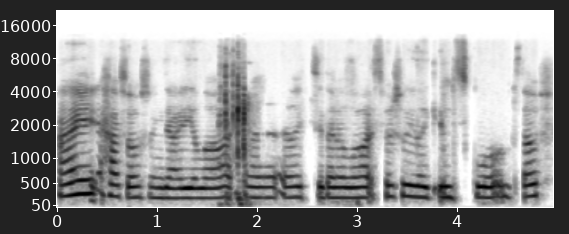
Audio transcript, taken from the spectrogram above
I have social anxiety a lot. Uh, I like to say that a lot, especially like in school and stuff.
